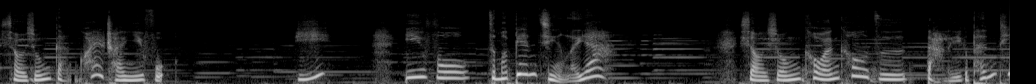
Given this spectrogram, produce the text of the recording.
小熊赶快穿衣服。咦，衣服怎么变紧了呀？小熊扣完扣子，打了一个喷嚏，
